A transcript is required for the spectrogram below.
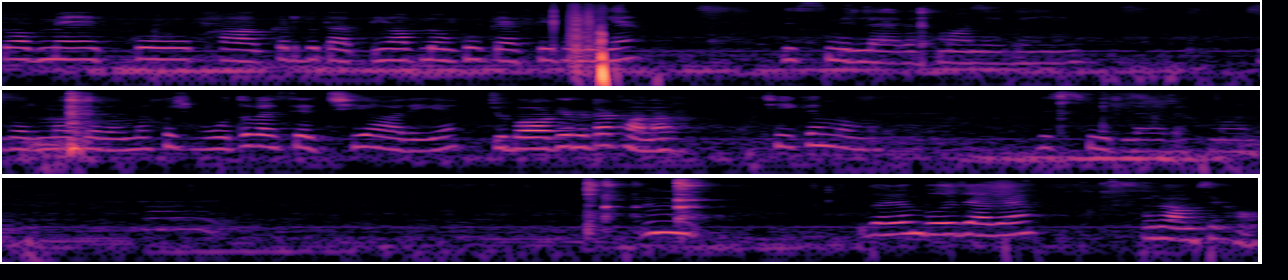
तो अब मैं इसको खा कर बताती हूँ आप लोगों को कैसे बनी है। बिस्मिल्लाहिर्रहमानिर्रहीम। गर्मा गर्म है खुशबू तो वैसे अच्छी आ रही है। चुबा के बेटा खाना। ठीक है मम्मा। बिस्मिल्लाहिर्रहमानिर्रहीम। गरम बहुत ज़्यादा। है आराम से खाओ।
